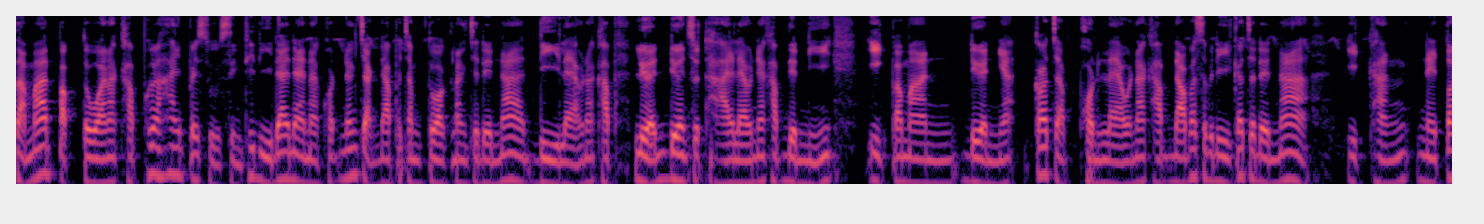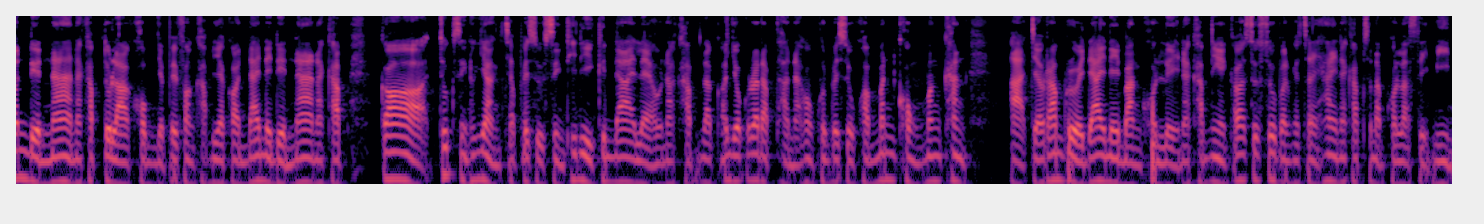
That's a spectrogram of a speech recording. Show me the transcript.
สามารถปรับตัวนะครับเพื่อให้ไปสู่สิ่งที่ดีได้ในอนาคตเนื่องจากดาวประจำตัวกำลังจะเดินหน้าดีแล้วนะครับ เหลือเดือนสุดท้ายแล้วนะครับ เดือนนี้อีกประมาณเดือนเนี้ยก็จะพ้นแล้วนะครับ ดาวพฤหัสบดีก็จะเดินหน้า อีกครั้งในต้นเดือนหน้านะครับ ตุลาคมอย่าไปฟังคำพยากรณ์ได้ในเดือนหน้านะครับ ก็ทุกสิ่งทุกอย่างจะไปสู่สิ่งที่ดีขึ้นได้แล้วนะครับ แล้วก็ยกระดับฐานะของคุณไปสู่ความมั่นคงมั่งคั่งอาจจะร่ำรวยได้ในบางคนเลยนะครับยังไงก็สู้ๆเป็นกำลังใจให้นะครับสำหรับคนราศีมีน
